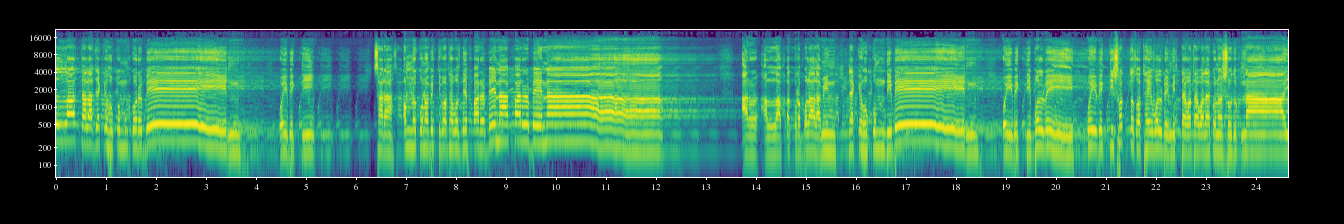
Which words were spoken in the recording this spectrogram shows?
আল্লাহ তালা যাকে হুকুম করবেন, ওই ব্যক্তি ছাড়া অন্য কোনো ব্যক্তি কথা বলতে পারবে না পারবে না। আর আল্লাহ রব্বুল আলামিন যাকে হুকুম দিবেন, ওই ব্যক্তি বলবে, ওই ব্যক্তি সত্য কথাই বলবে, মিথ্যা কথা বলার কোনো সুযোগ নাই।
